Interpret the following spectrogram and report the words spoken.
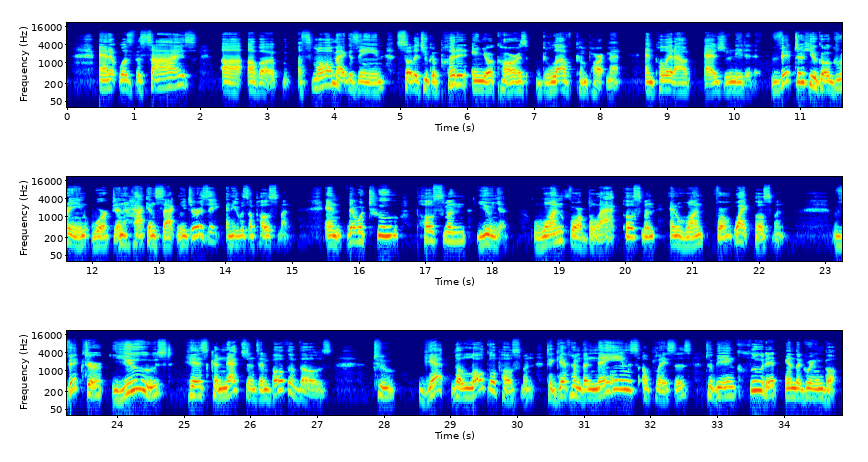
And it was the size uh, of a, a small magazine so that you could put it in your car's glove compartment and pull it out as you needed it. Victor Hugo Green worked in Hackensack, New Jersey, and he was a postman. And there were two postman union, one for black postmen and one for white postmen. Victor used his connections in both of those to get the local postman to give him the names of places to be included in the Green Book.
